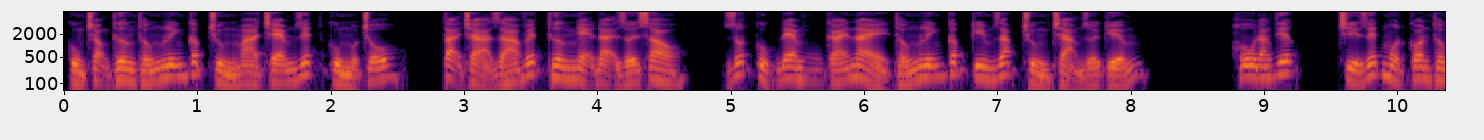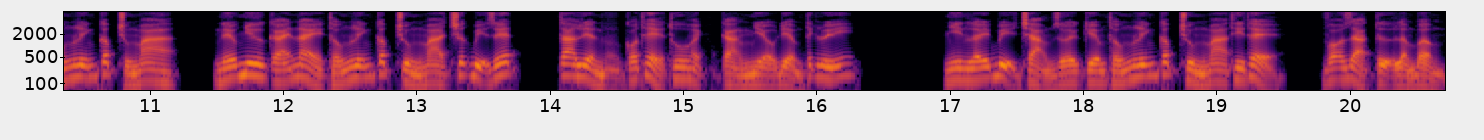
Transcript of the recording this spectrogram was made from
cùng trọng thương thống lĩnh cấp trùng mà chém giết cùng một chỗ, tại trả giá vết thương nhẹ đại giới sau, rốt cục đem cái này thống lĩnh cấp kim giáp trùng chạm dưới kiếm. Hô đáng tiếc, chỉ giết một con thống lĩnh cấp trùng ma, nếu như cái này thống lĩnh cấp trùng ma trước bị giết, ta liền có thể thu hoạch càng nhiều điểm tích lũy. Nhìn lấy bị chạm dưới kiếm thống lĩnh cấp trùng ma thi thể, võ giả tự lẩm bẩm.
